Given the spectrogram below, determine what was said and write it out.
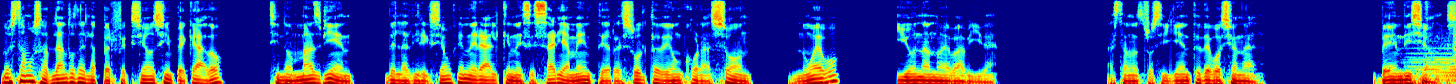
No estamos hablando de la perfección sin pecado, sino más bien de la dirección general que necesariamente resulta de un corazón nuevo y una nueva vida. Hasta nuestro siguiente devocional. Bendiciones.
